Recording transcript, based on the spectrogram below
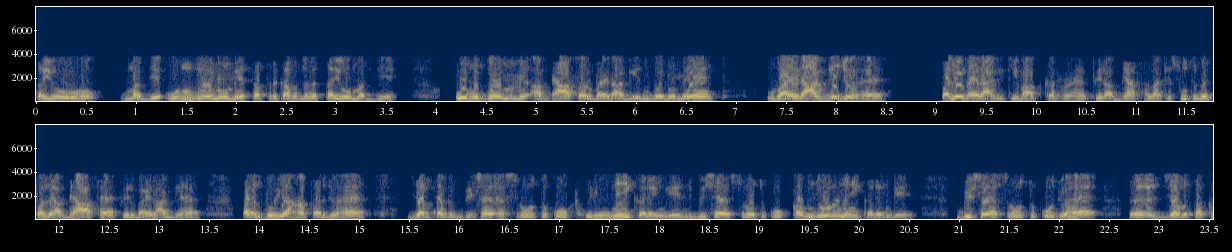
तयो मध्य उन दोनों में तत्र का मतलब है तयो मध्य उन दोनों में अभ्यास और वैराग्य इन दोनों में वैराग्य जो है पहले वैराग्य की बात कर रहे हैं फिर अभ्यास। हालाँकि सूत्र में पहले अभ्यास है फिर वैराग्य है परंतु यहाँ पर जो है जब तक विषय स्रोत को खिली नहीं करेंगे विषय स्रोत को कमज़ोर नहीं करेंगे विषय स्रोत को जो है जब तक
